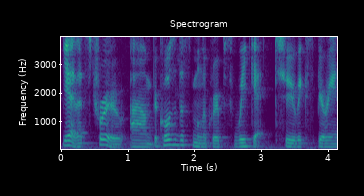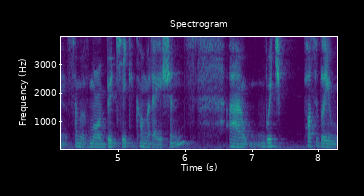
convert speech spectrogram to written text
Yeah, that's true. Um, because of the smaller groups, we get to experience some of more boutique accommodations, uh, which possibly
